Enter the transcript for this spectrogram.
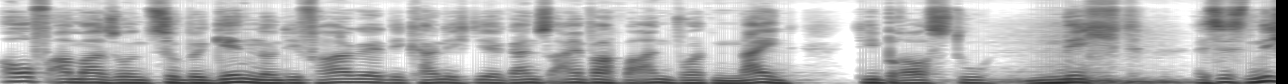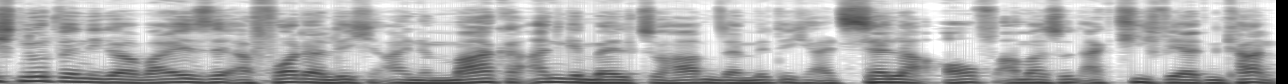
auf Amazon zu beginnen? Und die Frage, die kann ich dir ganz einfach beantworten. Nein, die brauchst du nicht. Es ist nicht notwendigerweise erforderlich, eine Marke angemeldet zu haben, damit ich als Seller auf Amazon aktiv werden kann.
